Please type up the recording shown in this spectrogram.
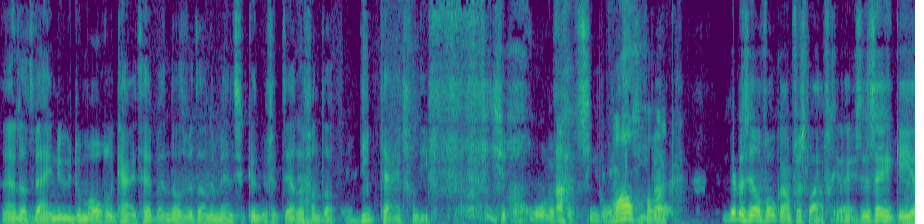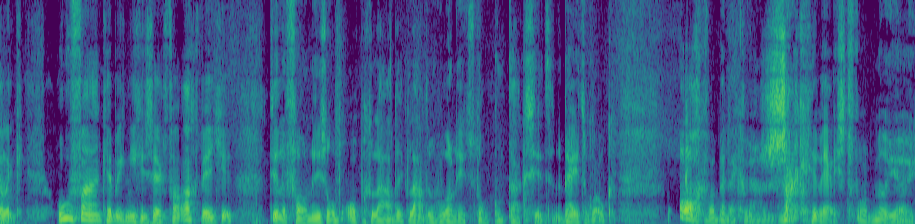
Eh, dat wij nu de mogelijkheid hebben en dat we het aan de mensen kunnen vertellen van dat die tijd van die vieze, gore fossiele energie- walgelijk. Ik ben er zelf ook aan verslaafd geweest. Dat zeg ik eerlijk. Hoe vaak heb ik niet gezegd van, ach weet je, telefoon is op, opgeladen. Ik laat hem gewoon in stopcontact zitten. Dan ben je toch ook, och wat ben ik weer een zak geweest voor het milieu.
